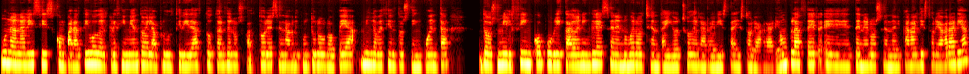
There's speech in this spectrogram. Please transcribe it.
un análisis comparativo del crecimiento de la productividad total de los factores en la agricultura europea 1950 2005, publicado en inglés en el número 88 de la revista de Historia Agraria. Un placer eh, teneros en el canal de Historia Agraria.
